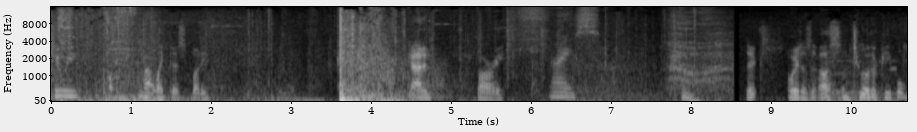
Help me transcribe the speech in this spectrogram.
Chewy. Oh, not like this, buddy. Got him. Sorry. Nice. Six. Wait, is it us and two other people?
